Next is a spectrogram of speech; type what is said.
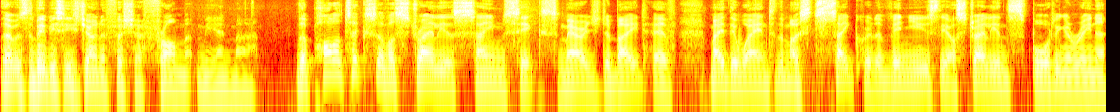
That was the BBC's Jonah Fisher from Myanmar. The politics of Australia's same sex marriage debate have made their way into the most sacred of venues, the Australian sporting arena.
